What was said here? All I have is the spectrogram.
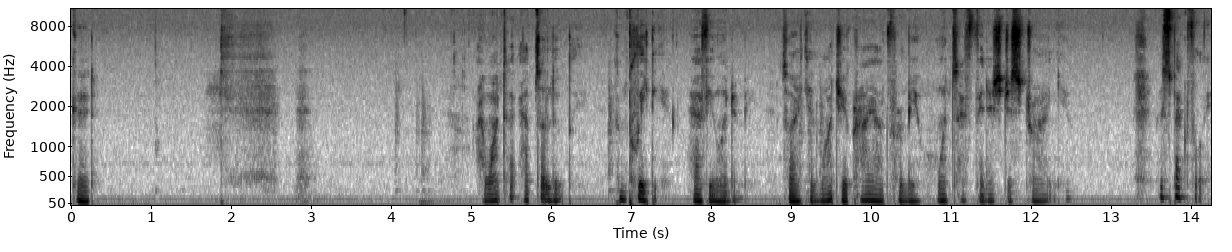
Good. I want to absolutely, completely have you under me so I can watch you cry out for me once I finish destroying you. Respectfully.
